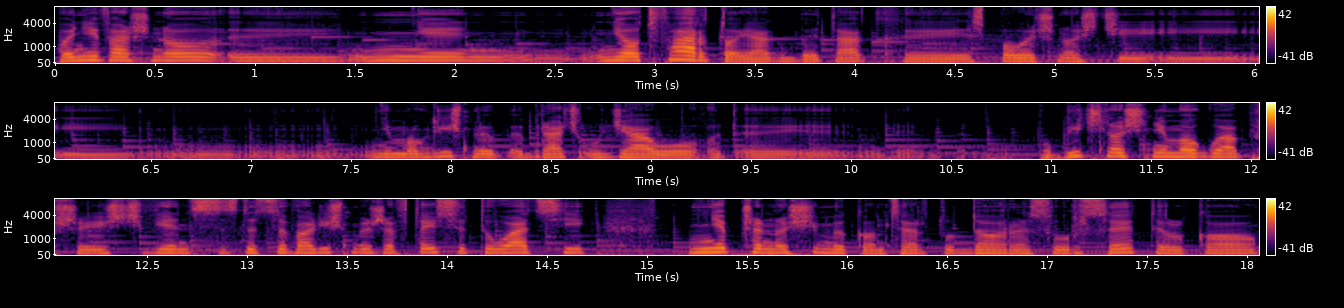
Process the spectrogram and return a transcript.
ponieważ no, y, nie, nie otwarto jakby tak y, społeczności i, i nie mogliśmy brać udziału y, publiczność nie mogła przyjść, więc zdecydowaliśmy, że w tej sytuacji nie przenosimy koncertu do resursy, tylko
